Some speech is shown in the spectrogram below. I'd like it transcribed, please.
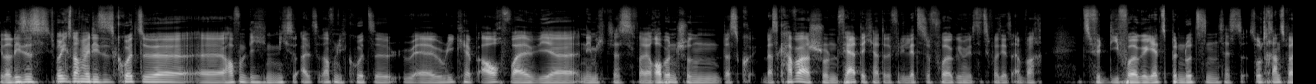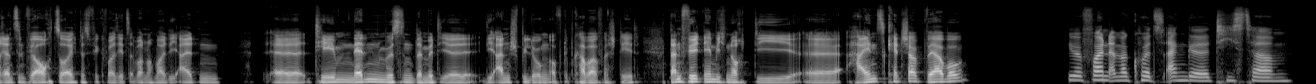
Genau, dieses, übrigens machen wir dieses kurze, äh, hoffentlich nicht so als hoffentlich kurze äh, Recap auch, weil wir nämlich das, weil Robin schon das, das Cover schon fertig hatte für die letzte Folge und wir es jetzt quasi jetzt einfach jetzt für die Folge jetzt benutzen. Das heißt, so transparent sind wir auch zu euch, dass wir quasi jetzt einfach nochmal die alten äh, Themen nennen müssen, damit ihr die Anspielungen auf dem Cover versteht. Dann fehlt nämlich noch die äh, Heinz-Ketchup-Werbung. Die wir vorhin einmal kurz angeteased haben.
